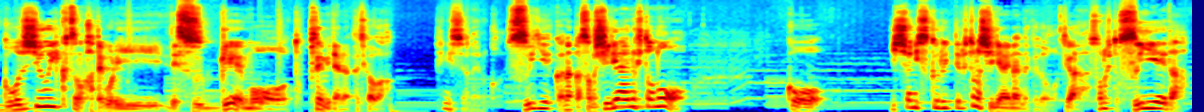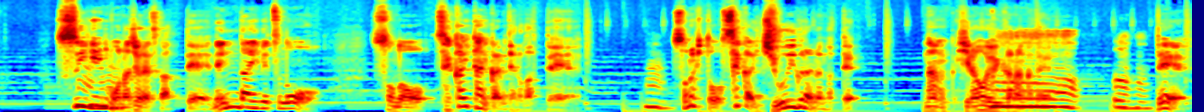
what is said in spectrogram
50いくつのカテゴリーですっげえもうトップ10みたいなあ違うわテニスじゃないのか水泳かなんかその知り合いの人のこう一緒にスクール行ってる人の知り合いなんだけど違うその人水泳だ水泳にも同じようなやつがあって、年代別のその世界大会みたいなのがあってうん。その人世界10位ぐらいなんだってなんか平泳ぎかなんかで。うんうん。で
